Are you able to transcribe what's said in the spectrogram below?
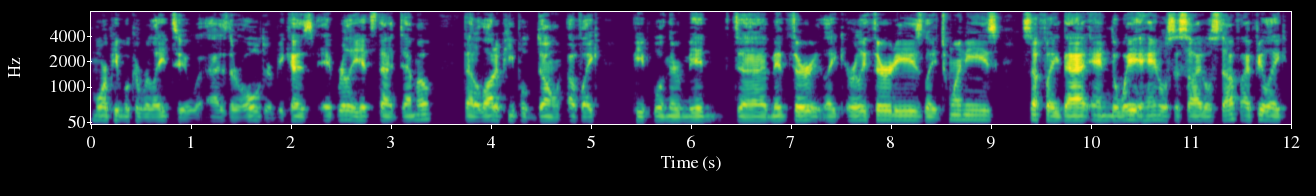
more people could relate to as they're older because it really hits that demo that a lot of people don't of like people in their mid uh, mid thirty like early 30s late 20s stuff like that. And the way it handles societal stuff i feel like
